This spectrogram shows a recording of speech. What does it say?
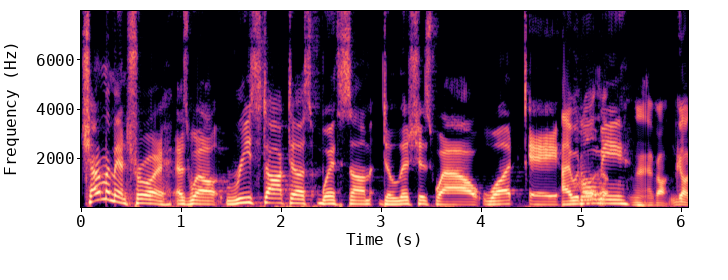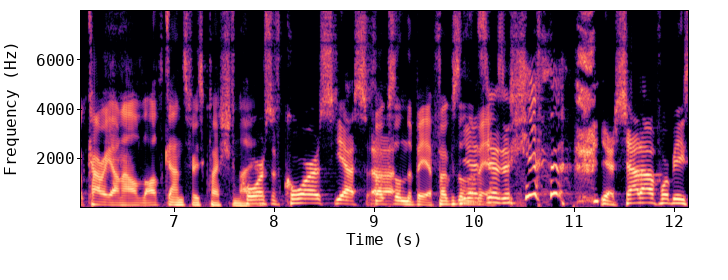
Shout out my man Troy as well. Restocked us with some delicious wow. What a I would homie. Uh, go, go carry on. I'll, I'll answer his question. of course, of course. Yes. Focus uh, on the beer. Focus on Yes, the beer. yes, yes. yeah, shout out Four Peaks.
